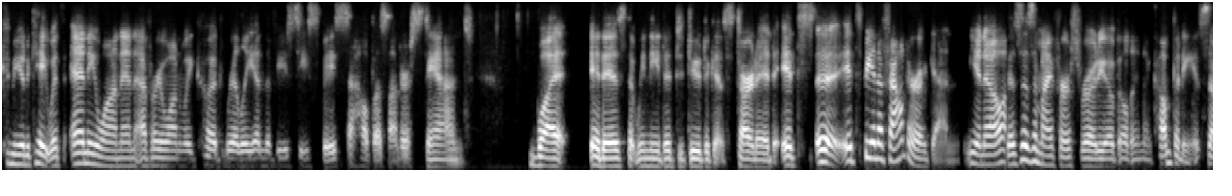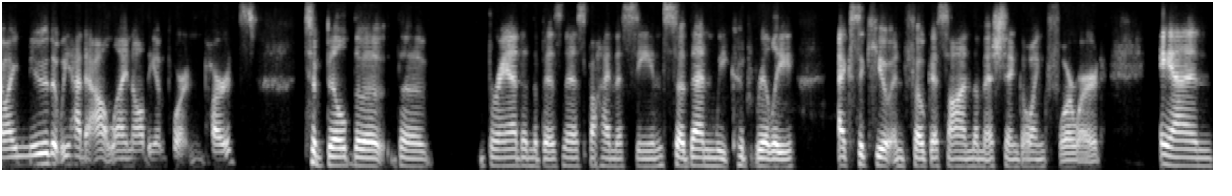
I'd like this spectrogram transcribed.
communicate with anyone and everyone we could really in the vc space to help us understand what it is that we needed to do to get started. It's uh, it's being a founder again you know? This isn't my first rodeo building a company so i knew that we had to outline all the important parts to build the the brand and the business behind the scenes so then we could really execute and focus on the mission going forward. And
